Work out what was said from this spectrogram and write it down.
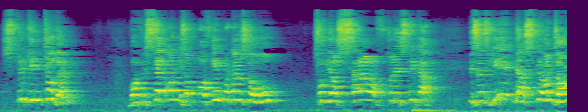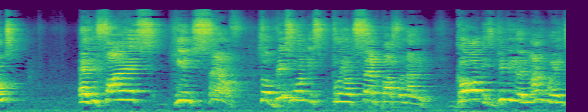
speaking to them. But the second is of importance to who? To yourself, to the speaker. He says, He that speaks on tongues edifies himself. So this one is to yourself personally. God is giving you a language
